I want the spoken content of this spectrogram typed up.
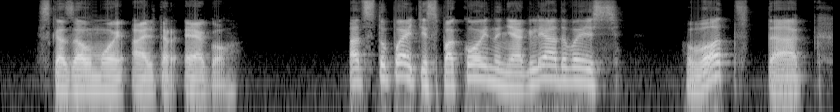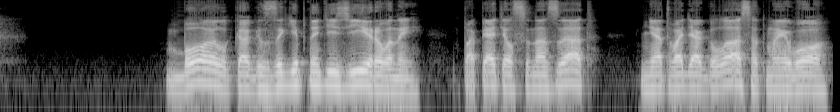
— сказал мой альтер-эго. «Отступайте спокойно, не оглядываясь. Вот так». Бойл, как загипнотизированный, попятился назад, не отводя глаз от моего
